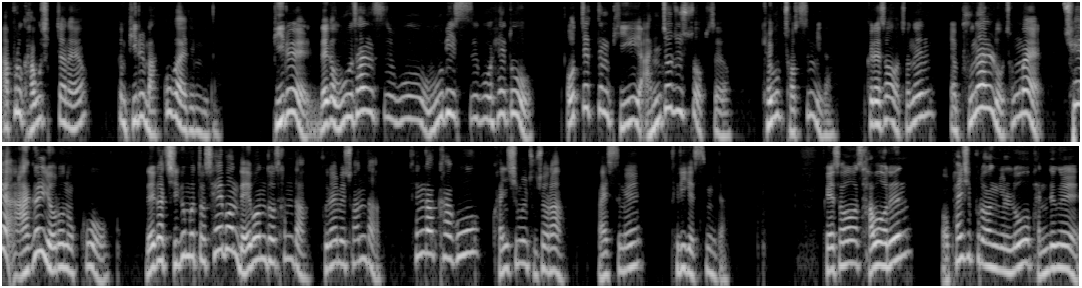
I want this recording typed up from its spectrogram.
앞으로 가고 싶잖아요. 그럼 비를 맞고 가야 됩니다. 비를 내가 우산 쓰고 우비 쓰고 해도 어쨌든 비안 젖을 수 없어요. 결국 젖습니다. 그래서 저는 그냥 분할로 정말 최악을 열어놓고 내가 지금부터 세 번, 네 번 더 산다. 분할 매수한다. 생각하고 관심을 두셔라. 말씀을 드리겠습니다. 그래서 4월은 80% 확률로 반등을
